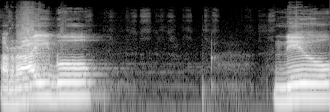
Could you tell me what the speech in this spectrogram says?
রাইবো নিউক্লিওটাইড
